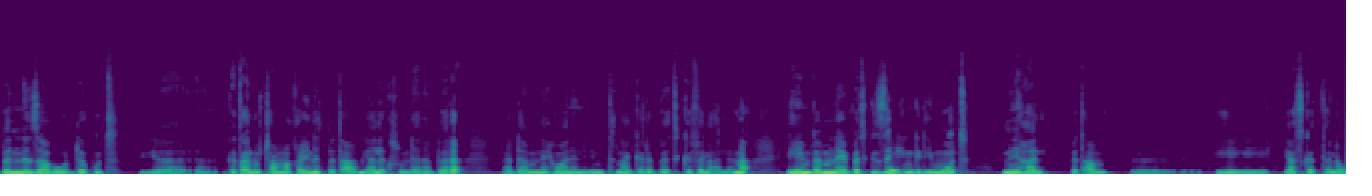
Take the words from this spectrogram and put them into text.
በነዛ በወደቁት የቅጠሎች አማካኝነት በጣም ያለቅሱ እንደነበረ የአዳምና ሔዋንን የምትናገርበት ክፍል አለ ና ይህም በምናይበት ጊዜ እንግዲህ ሞት ምን ያህል በጣም ይሄ ያስከተለው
